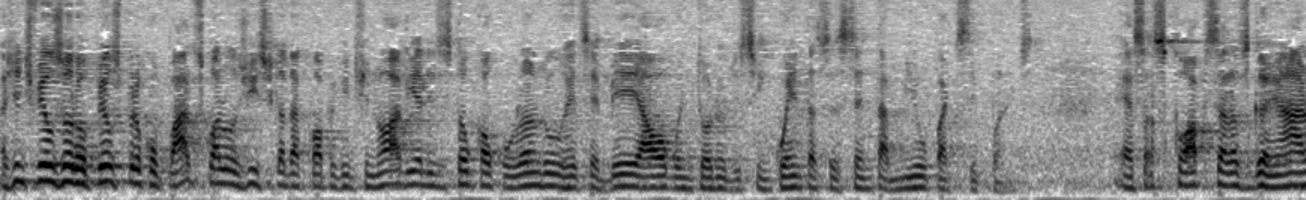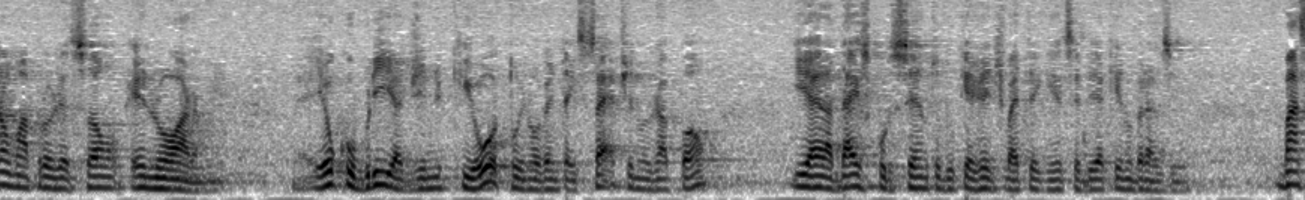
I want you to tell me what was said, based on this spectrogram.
A gente vê os europeus preocupados com a logística da COP29 e eles estão calculando receber algo em torno de 50, 60 mil participantes. Essas COPs elas ganharam uma projeção enorme. Eu cobria de Kyoto em 97 no Japão e era 10% do que a gente vai ter que receber aqui no Brasil. Mas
